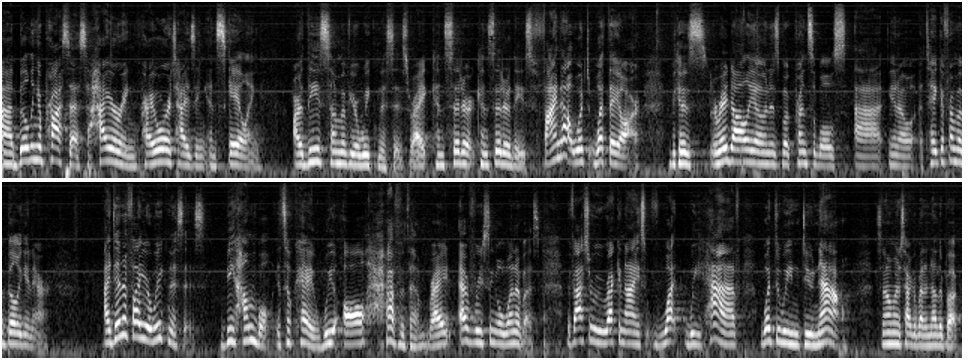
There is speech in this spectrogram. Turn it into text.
Uh, building a process, hiring, prioritizing, and scaling. Are these some of your weaknesses, right? Consider, consider these. Find out what, what they are. Because Ray Dalio in his book Principles, uh, you know, take it from a billionaire. Identify your weaknesses. Be humble. It's okay. We all have them, right? Every single one of us. The faster we recognize what we have, what do we do now? So now I'm going to talk about another book.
